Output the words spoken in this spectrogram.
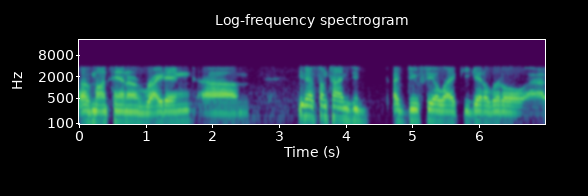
of Montana writing. Um, you know, sometimes you, I do feel like you get a little uh,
